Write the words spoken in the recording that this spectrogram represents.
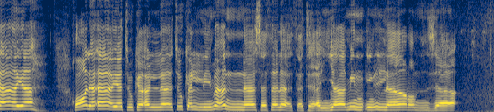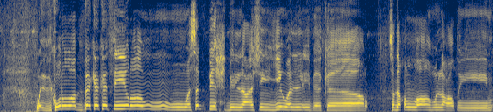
آية قال آيتك ألا تكلم الناس ثلاثة أيام إلا رمزا. واذكر ربك كثيرا وسبح بالعشي والإبكار. صدق الله العظيم.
